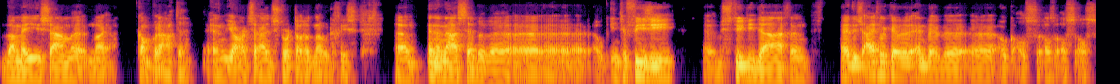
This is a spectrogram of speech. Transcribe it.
waarmee je samen, nou ja, kan praten en artsen uitstort dat het nodig is. Um, en daarnaast hebben we uh, ook intervisie, studiedagen. dus eigenlijk hebben we, en we hebben uh, ook als, als, als, als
